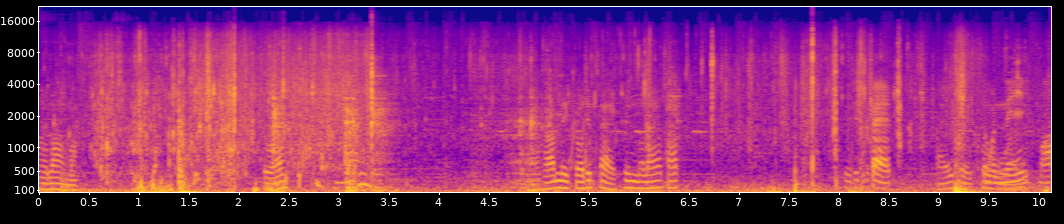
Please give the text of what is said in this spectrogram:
ค่อยๆลากมาสวยนะครับมีตัวที่แปดขึ้นมาแล้วครับตัวที่แปด ไอ้สวยๆวันนี้ มา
